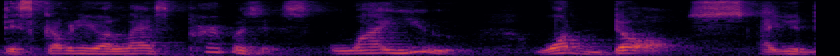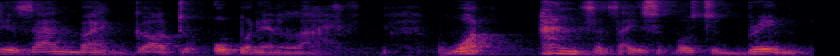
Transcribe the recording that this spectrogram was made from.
discovering your life's purposes. Why you? What doors are you designed by God to open in life? What answers are you supposed to bring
